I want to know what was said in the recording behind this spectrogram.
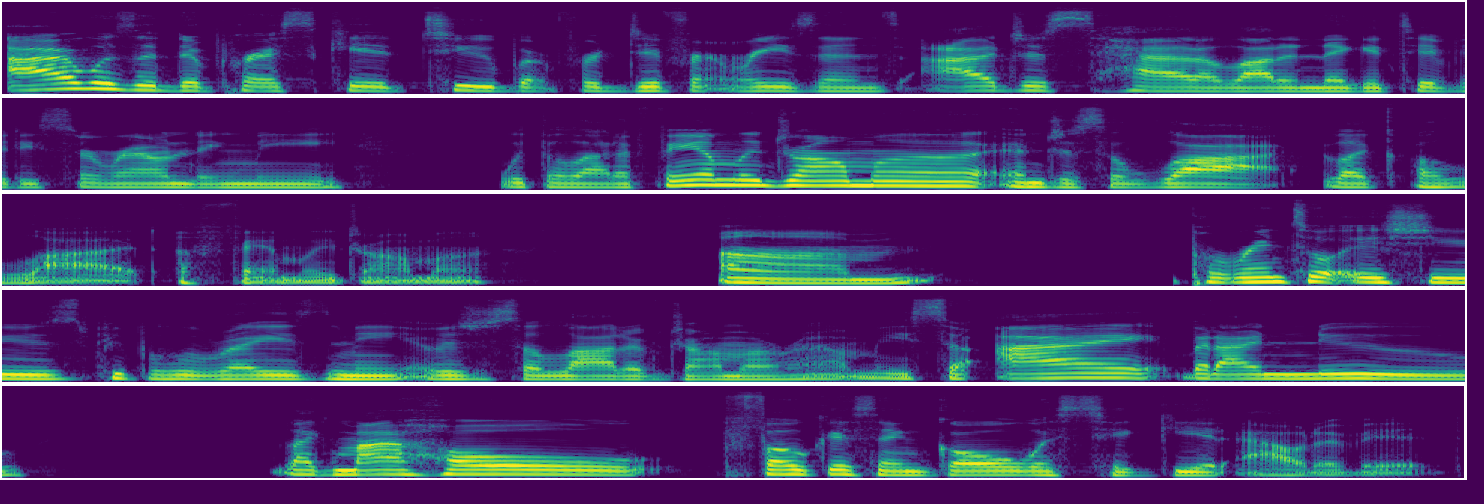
I was a depressed kid too, but for different reasons. I just had a lot of negativity surrounding me with a lot of family drama and just a lot, like a lot of family drama. Um parental issues, people who raised me, it was just a lot of drama around me. So I but I knew like my whole focus and goal was to get out of it.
